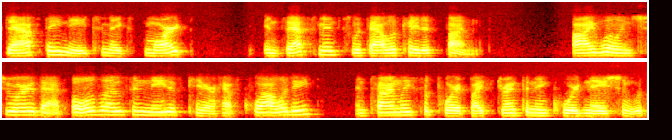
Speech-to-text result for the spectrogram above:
staff they need to make smart investments with allocated funds. I will ensure that all those in need of care have quality and timely support by strengthening coordination with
